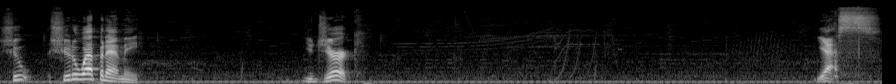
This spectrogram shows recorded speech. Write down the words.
Shoot, shoot a weapon at me. You jerk. Yes.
